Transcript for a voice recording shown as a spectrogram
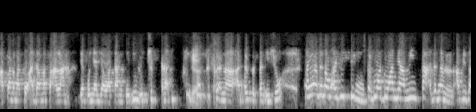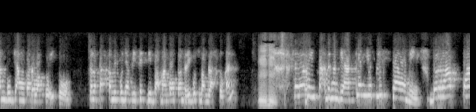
apa nama tu ada masalah dia punya jawatan tu dilucutkan yeah. kerana ada certain isu saya dengan YB Ting kedua-duanya minta dengan Afizan Bujang pada waktu itu. Selepas kami punya visit di Bak Magong tahun 2019 tu kan Mm-hmm. Saya minta dengan dia, can you please tell me berapa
